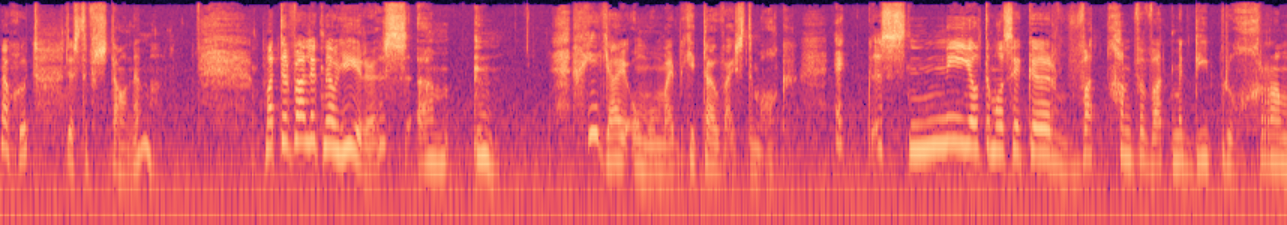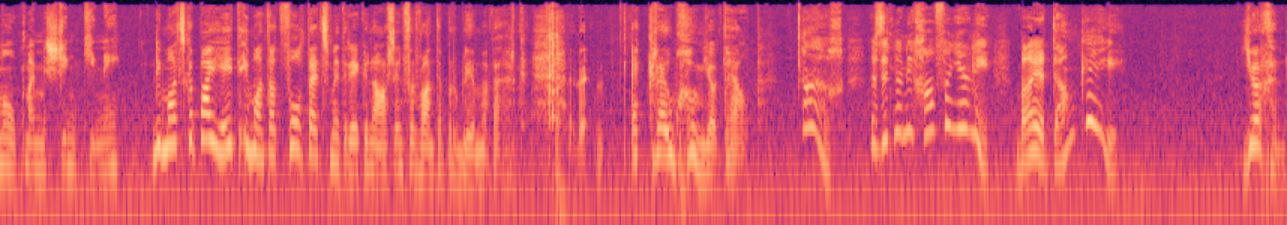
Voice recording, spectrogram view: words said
Nou goed, dis te verstaan, hè. maar- Maar terwyl ek nou hier is, ehm um, gee jy om om my bietjie touwys te maak. Ek is nie heeltemal seker wat gaan vir wat met die programme op my masjienkie nie. Die maatskappy het iemand wat voltyds met rekenaars en verwante probleme werk. Ek kry hom gou om jou te help. Ag, is dit nou nie gaaf van jou nie? Baie dankie. Jurgen.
